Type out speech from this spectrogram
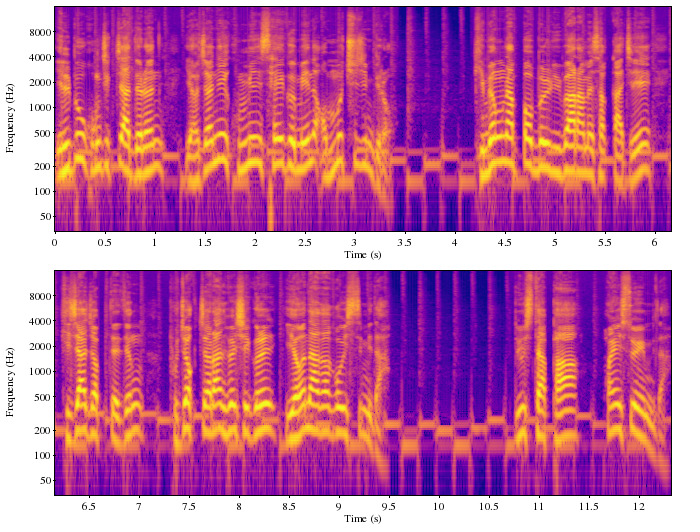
일부 공직자들은 여전히 국민 세금인 업무 추진비로 김영란법을 위반하면서까지 기자 접대 등 부적절한 회식을 이어나가고 있습니다. 뉴스타파 황일수입니다.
